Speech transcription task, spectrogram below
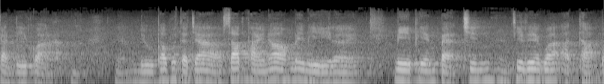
กันดีกว่า ดูพระพุทธเจ้าทรัพย์ภายนอกไม่มีเลย มีเพียงแปดชิ้นที่เรียกว่าอัฐบ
